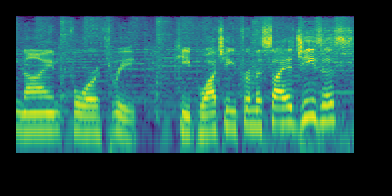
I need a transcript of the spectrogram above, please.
0943. Keep watching for Messiah Jesus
